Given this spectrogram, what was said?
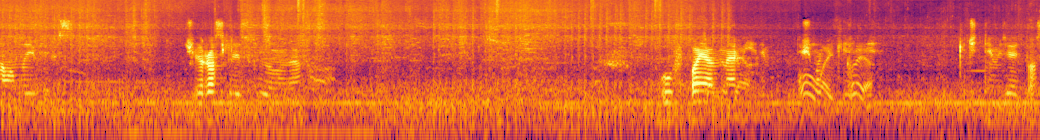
tamamlayabiliriz. Şöyle rastgele sıkıyorum ona. Of bayağı bir mermi yedim. Düşman elinde. Geçit temiz evet bas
